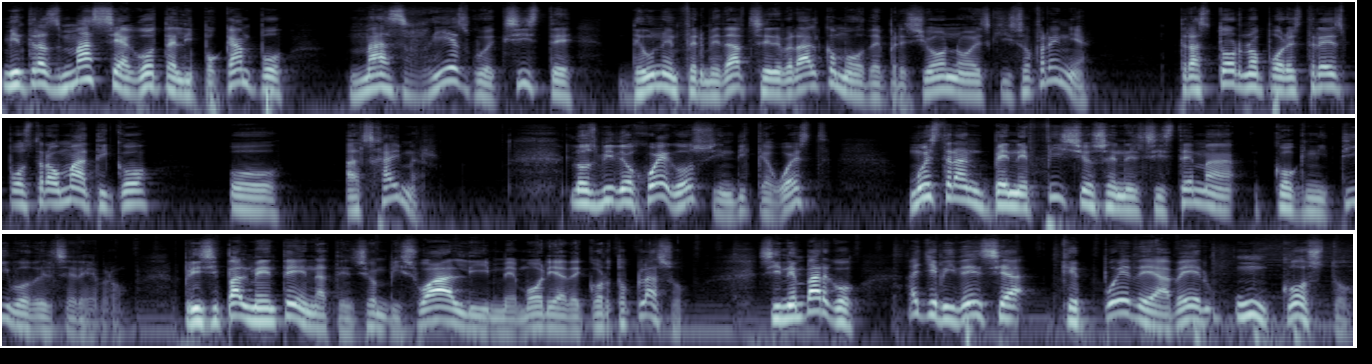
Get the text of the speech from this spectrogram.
Mientras más se agota el hipocampo, más riesgo existe de una enfermedad cerebral como depresión o esquizofrenia, trastorno por estrés postraumático o Alzheimer. Los videojuegos, indica West, muestran beneficios en el sistema cognitivo del cerebro, principalmente en atención visual y memoria de corto plazo. Sin embargo, hay evidencia que puede haber un costo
